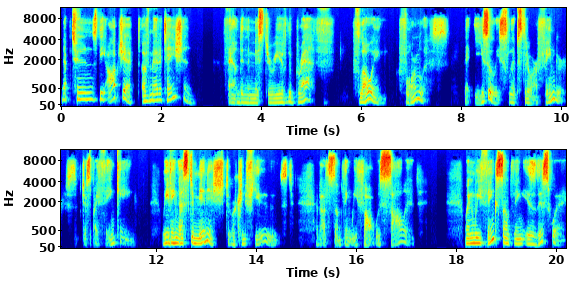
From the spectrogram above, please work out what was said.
Neptune's the object of meditation, found in the mystery of the breath, flowing, formless, that easily slips through our fingers just by thinking, leaving us diminished or confused about something we thought was solid. When we think something is this way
